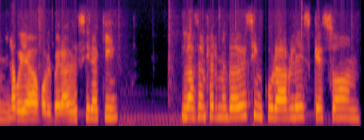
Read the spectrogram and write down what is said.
lo voy a volver a decir aquí, las enfermedades incurables que son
